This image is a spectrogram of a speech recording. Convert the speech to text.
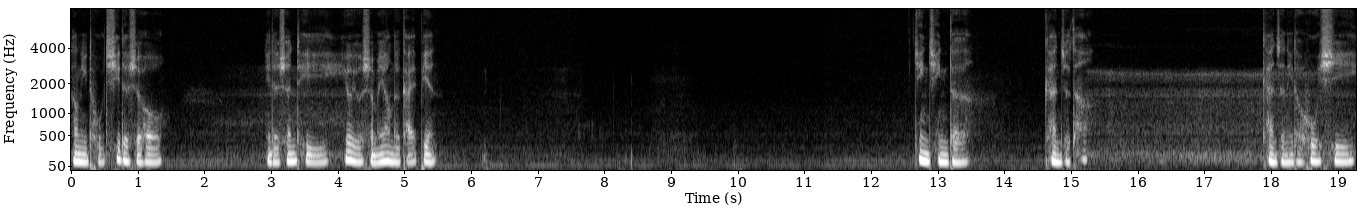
当你吐气的时候，你的身体又有什么样的改变？静静的看着它，看着你的呼吸。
